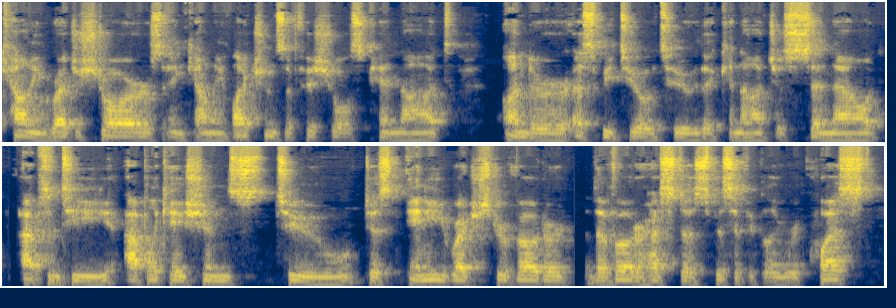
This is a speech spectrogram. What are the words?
county registrars and county elections officials cannot, under SB 202, they cannot just send out absentee applications to just any registered voter. The voter has to specifically request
